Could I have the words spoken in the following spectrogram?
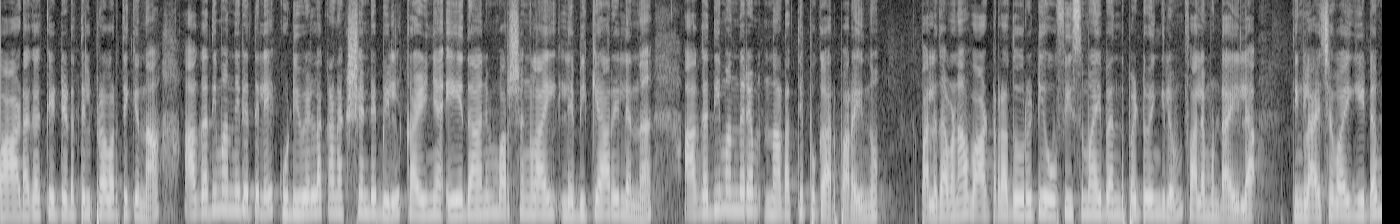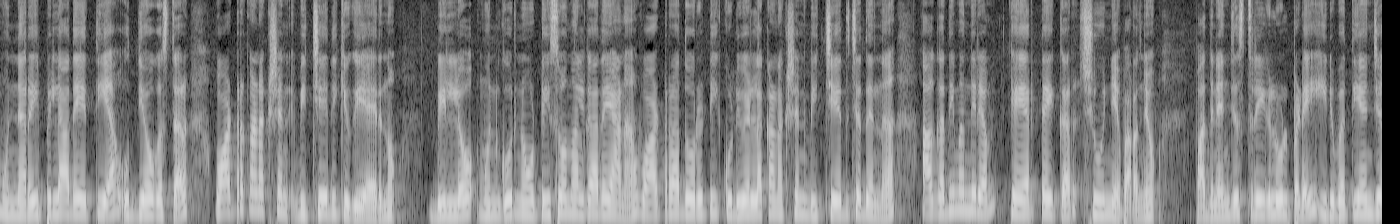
വാടക കെട്ടിടത്തിൽ പ്രവർത്തിക്കുന്ന അഗതി മന്ദിരത്തിലെ കുടിവെള്ള കണക്ഷന്റെ ബിൽ കഴിഞ്ഞ ഏതാനും വർഷങ്ങളായി ലഭിക്കാറില്ലെന്ന് അഗതി മന്ദിരം നടത്തിപ്പുകാർ പറയുന്നു. പലതവണ വാട്ടർ അതോറിറ്റി ഓഫീസുമായി ബന്ധപ്പെട്ടുവെങ്കിലും ഫലമുണ്ടായില്ല. തിങ്കളാഴ്ച വൈകിട്ട് മുന്നറിയിപ്പില്ലാതെ എത്തിയ ഉദ്യോഗസ്ഥർ വാട്ടർ കണക്ഷൻ വിച്ഛേദിക്കുകയായിരുന്നു. ബില്ലോ മുൻകൂർ നോട്ടീസോ നൽകാതെയാണ് വാട്ടർ അതോറിറ്റി കുടിവെള്ള കണക്ഷൻ വിച്ഛേദിച്ചതെന്ന് അഗതി മന്ദിരം കെയർടേക്കർ ശൂന്യ പറഞ്ഞു. പതിനഞ്ച് സ്ത്രീകൾ ഉൾപ്പെടെ ഇരുപത്തിയഞ്ച്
